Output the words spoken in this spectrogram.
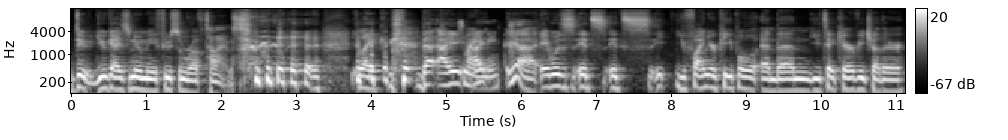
dude, you guys knew me through some rough times. like that. I. Miami. I- yeah, it was. It's. It's. You find your people and then you take care of each other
